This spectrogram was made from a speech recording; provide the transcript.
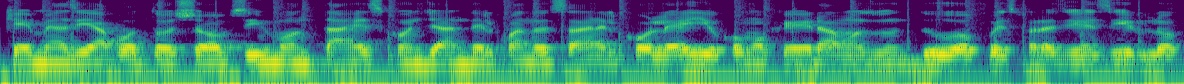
que me hacía photoshops y montajes con Yandel cuando estaba en el colegio, como que éramos un dúo, pues por así decirlo.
